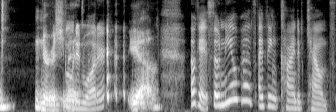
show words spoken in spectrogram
nourishment. Food and water. yeah. Okay, so Neopets I think kind of counts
